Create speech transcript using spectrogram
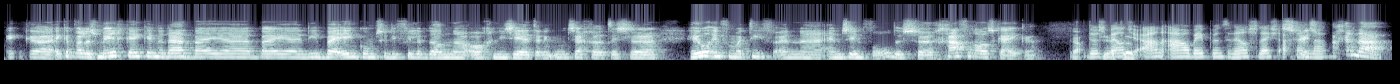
Ik, eh, ik heb wel eens meegekeken inderdaad bij, eh, bij eh, die bijeenkomsten die Philip dan eh, organiseert. En ik moet zeggen, het is eh, heel informatief en, eh, en zinvol. Dus eh, ga vooral eens kijken. Ja, Dus meld je aan aob.nl slash agenda. Agenda.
